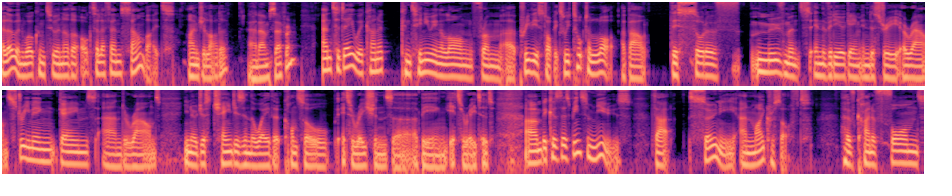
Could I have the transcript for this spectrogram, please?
Hello and welcome to another Octal FM Soundbite. I'm Gelada. And I'm Saffron. And today we're kind of continuing along from uh, previous topics. We talked a lot about this sort of movements in the video game industry around streaming games and around, you know, just changes in the way that console iterations uh, are being iterated. Um, because there's been some news that Sony and Microsoft have kind of formed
